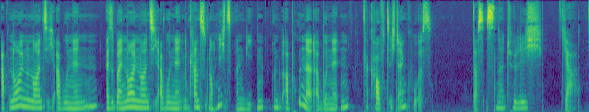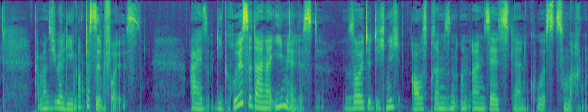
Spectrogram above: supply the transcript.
ab 99 Abonnenten, also bei 99 Abonnenten kannst du noch nichts anbieten und ab 100 Abonnenten verkauft sich dein Kurs. Das ist natürlich, ja, kann man sich überlegen, ob das sinnvoll ist. Also die Größe deiner E-Mail-Liste sollte dich nicht ausbremsen, um einen Selbstlernkurs zu machen.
